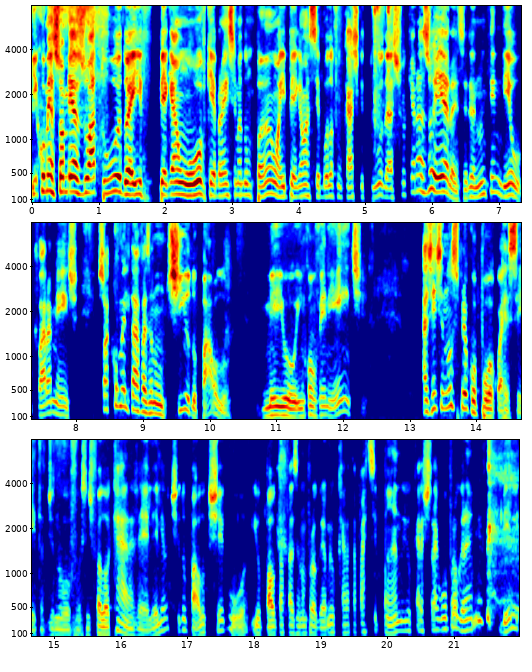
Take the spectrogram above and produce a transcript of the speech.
E começou meio a zoar tudo, aí pegar um ovo, quebrar em cima de um pão, aí pegar uma cebola com casca e tudo. Achou que era zoeira, entendeu? Não entendeu, claramente. Só que como ele estava fazendo um tio do Paulo, meio inconveniente, a gente não se preocupou com a receita de novo. A gente falou, cara, velho, ele é o tio do Paulo que chegou. E o Paulo tá fazendo um programa e o cara tá participando. E o cara estragou o programa. E beleza.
